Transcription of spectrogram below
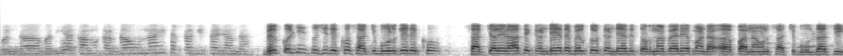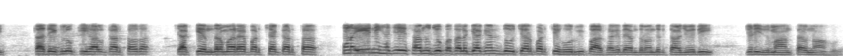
ਬੰਦਾ ਵਧੀਆ ਕੰਮ ਕਰਦਾ ਉਹਨਾਂ ਹੀ ਧੱਕਾ ਕੀਤਾ ਜਾਂਦਾ? ਬਿਲਕੁਲ ਜੀ ਤੁਸੀਂ ਦੇਖੋ ਸੱਚ ਬੋਲ ਕੇ ਦੇਖੋ। ਸੱਚ ਵਾਲੇ ਰਾਹ ਤੇ ਕੰਡੇ ਆ ਤੇ ਬਿਲਕੁਲ ਕੰਡਿਆਂ ਤੇ ਤੁਰਨਾ ਪੈ ਰਿਹਾ। ਭਾਂਡਾ ਭਾਨਾ ਹੁਣ ਸੱਚ ਬੋਲਦਾ ਸੀ ਤਾਂ ਦੇਖ ਲਓ ਕੀ ਹਾਲ ਕਰਤਾ ਉਹਦਾ। ਚੱਕ ਕੇ ਅੰਦਰ ਮਾਰਿਆ, ਪਰਚਾ ਕਰਤਾ। ਹੁਣ ਇਹ ਨਹੀਂ ਹਜੇ ਸਾਨੂੰ ਜੋ ਪਤਾ ਲੱਗਿਆ, ਕਹਿੰਦੇ ਦੋ ਚਾਰ ਪਰਚੇ ਹੋਰ ਵੀ ਪਾ ਸਕਦੇ ਆ ਅੰਦਰੋਂ ਅੰਦਰ, ਤਾਂ ਜੋ ਇਹਦੀ ਜਿਹੜੀ ਜ਼ਮਾਨਤ ਹੈ ਉਹ ਨਾ ਹੋਵੇ।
